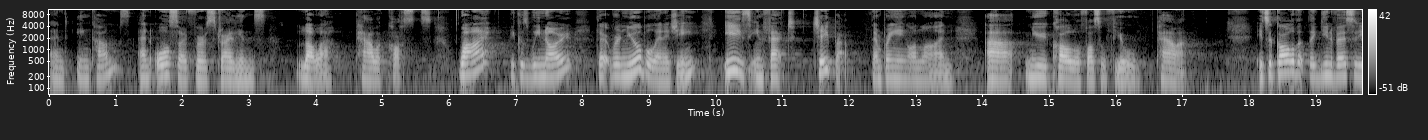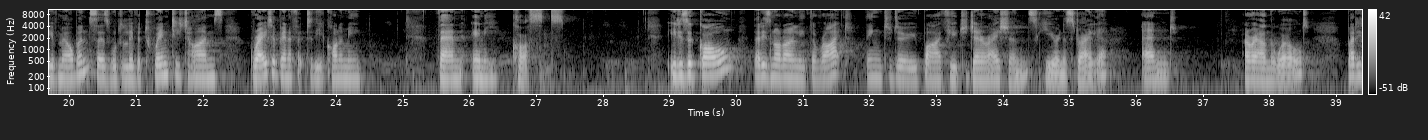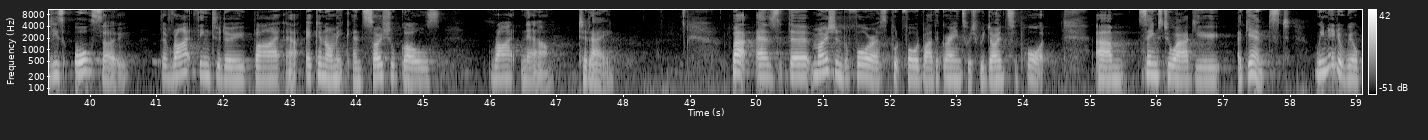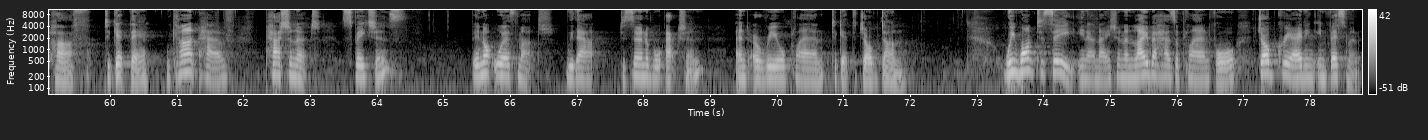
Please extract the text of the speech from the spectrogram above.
and incomes, and also for Australians lower power costs. Why? Because we know that renewable energy is, in fact, cheaper than bringing online uh, new coal or fossil fuel power. It's a goal that the University of Melbourne says will deliver 20 times greater benefit to the economy than any costs. It is a goal that is not only the right thing to do by future generations here in Australia and around the world, but it is also the right thing to do by our economic and social goals right now, today. But as the motion before us, put forward by the Greens, which we don't support, um, seems to argue against, we need a real path to get there. We can't have passionate speeches. They're not worth much without discernible action and a real plan to get the job done. We want to see in our nation, and Labor has a plan for, job-creating investment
